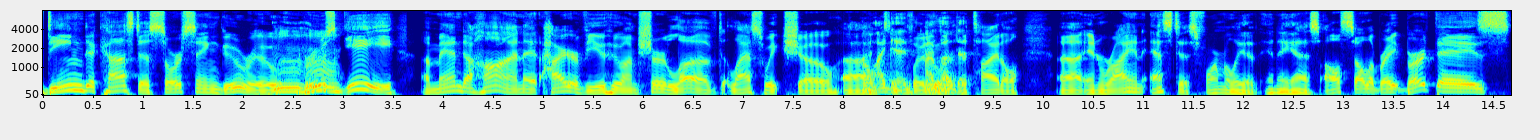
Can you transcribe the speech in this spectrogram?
Dean DaCosta, sourcing guru, mm-hmm. Bruce Gee, Amanda Hahn at HireVue, who I'm sure loved last week's show. Uh, oh, I did. Including I loved the, it. the title. Uh, and Ryan Estes, formerly of NAS, all celebrate birthdays.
